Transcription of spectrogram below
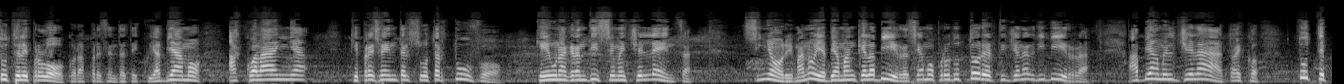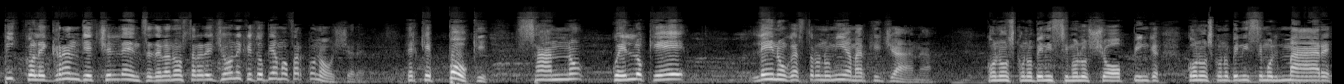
tutte le Proloco rappresentate qui. Abbiamo Acqualagna che presenta il suo tartufo, che è una grandissima eccellenza. Signori, ma noi abbiamo anche la birra, siamo produttori artigianali di birra, abbiamo il gelato, ecco, tutte piccole e grandi eccellenze della nostra regione che dobbiamo far conoscere, perché pochi sanno quello che è l'enogastronomia marchigiana conoscono benissimo lo shopping, conoscono benissimo il mare,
